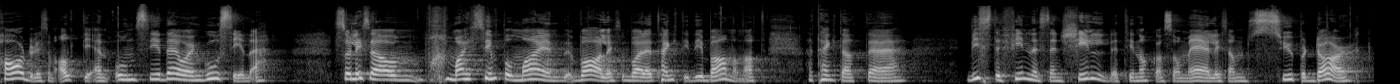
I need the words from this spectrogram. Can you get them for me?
har du liksom alltid en ond side og en god side. Så liksom My simple mind var liksom bare tenkt i de banene at jeg tenkte at eh, hvis det finnes en kilde til noe som er liksom super dark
